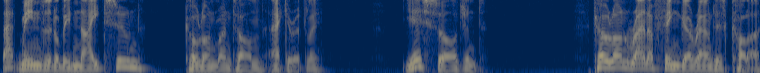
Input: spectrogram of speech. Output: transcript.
That means it'll be night soon, Colon went on, accurately. Yes, Sergeant. Colon ran a finger round his collar.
